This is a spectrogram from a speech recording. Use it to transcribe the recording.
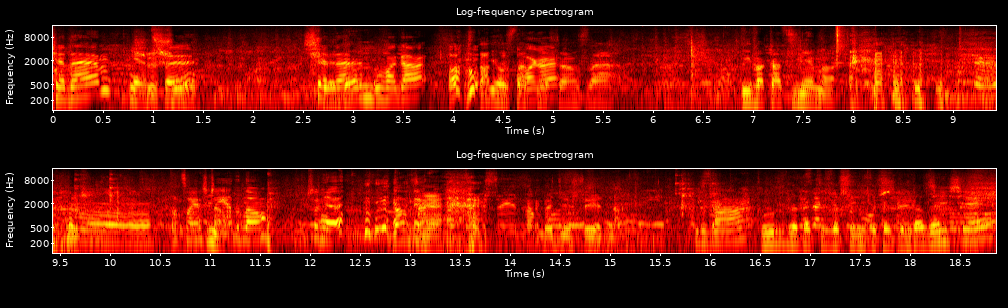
Siedem, nie, Trzy. trzy. Siedem, Siedem. uwaga. O, I ostatnia Uwaga. szansa. I wakacji nie ma. To co, jeszcze jedną? Czy nie? Dobrze, Nie. będzie jeszcze jedną, będzie jeszcze jedna. Dwa, Kurde, tak się zaczyna za każdym razem. dziesięć.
